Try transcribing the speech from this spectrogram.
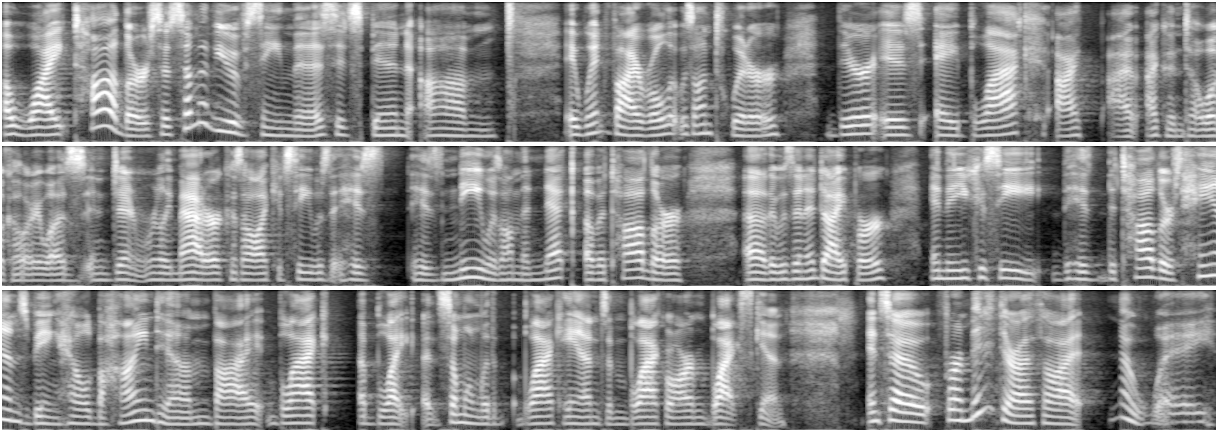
a white toddler. So some of you have seen this. It's been um, it went viral. It was on Twitter. There is a black. I I, I couldn't tell what color he was, and it didn't really matter because all I could see was that his his knee was on the neck of a toddler uh, that was in a diaper, and then you could see his the toddler's hands being held behind him by black a black someone with black hands and black arm, black skin. And so for a minute there, I thought, no way.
